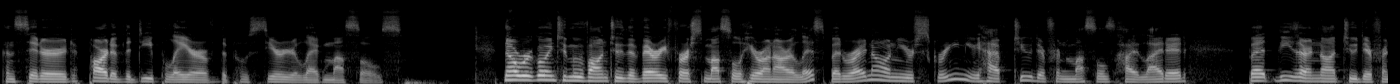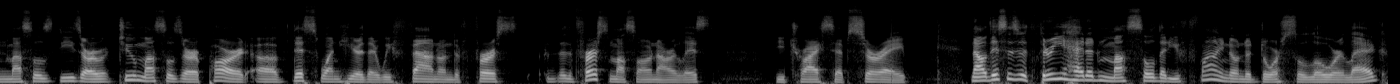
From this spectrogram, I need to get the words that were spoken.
considered part of the deep layer of the posterior leg muscles. Now we're going to move on to the very first muscle here on our list, but right now on your screen you have two different muscles highlighted, but these are not two different muscles. These are two muscles that are a part of this one here that we found on the first the first muscle on our list, the triceps surae. Now this is a three-headed muscle that you find on the dorsal lower leg,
